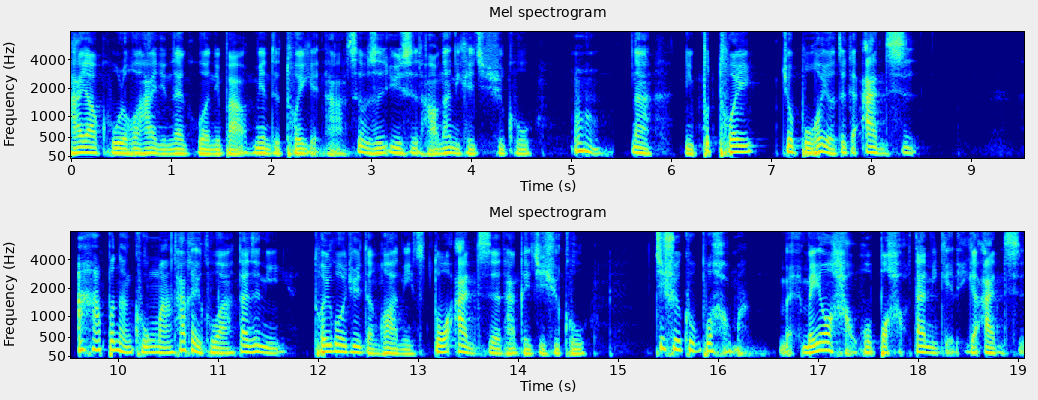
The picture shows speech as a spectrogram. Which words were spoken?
他要哭了或他已经在哭了，你把面子推给他，是不是预示好？那你可以继续哭，嗯，那你不推就不会有这个暗示啊，他不能哭吗？他可以哭啊，但是你推过去的话，你多暗示了他可以继续哭，继续哭不好吗？没没有好或不好，但你给了一个暗示。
